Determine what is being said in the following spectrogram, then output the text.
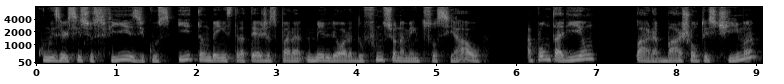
com exercícios físicos e também estratégias para melhora do funcionamento social, apontariam para baixa autoestima,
